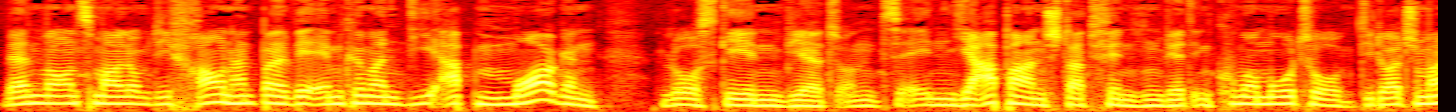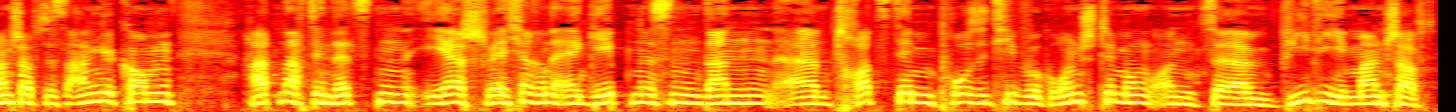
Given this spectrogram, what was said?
werden wir uns mal um die Frauenhandball-WM kümmern, die ab morgen losgehen wird und in Japan stattfinden wird, in Kumamoto. Die deutsche Mannschaft ist angekommen, hat nach den letzten eher schwächeren Ergebnissen dann äh, trotzdem positive Grundstimmung und äh, wie die Mannschaft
